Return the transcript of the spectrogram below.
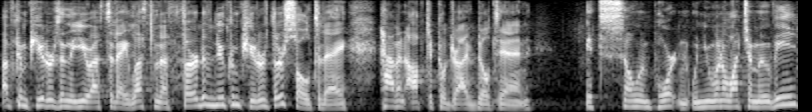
of computers in the US today, less than a third of new computers that are sold today have an optical drive built in? It's so important. When you wanna watch a movie,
